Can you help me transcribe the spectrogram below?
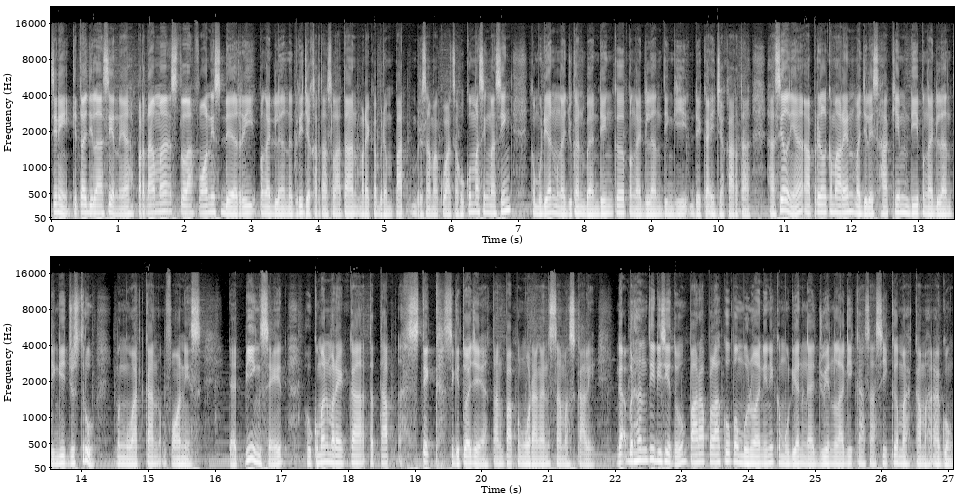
Sini kita jelasin ya. Pertama, setelah vonis dari Pengadilan Negeri Jakarta Selatan, mereka berempat bersama kuasa hukum masing-masing kemudian mengajukan banding ke Pengadilan Tinggi DKI Jakarta. Hasilnya, April kemarin Majelis Hakim di Pengadilan Tinggi justru menguatkan vonis. That being said, hukuman mereka tetap stick segitu aja ya, tanpa pengurangan sama sekali. Nggak berhenti di situ, para pelaku pembunuhan ini kemudian ngajuin lagi kasasi ke Mahkamah Agung.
